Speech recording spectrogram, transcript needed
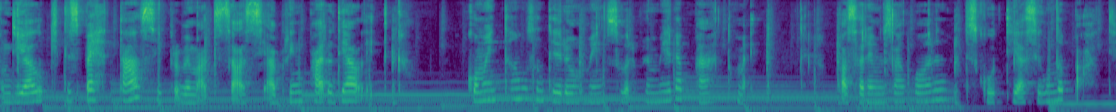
um diálogo que despertasse e problematizasse, abrindo para a dialética. Comentamos anteriormente sobre a primeira parte do método. Passaremos agora a discutir a segunda parte.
